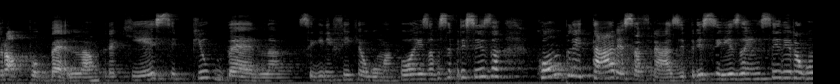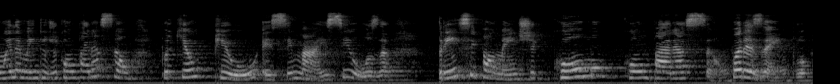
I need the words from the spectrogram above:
troppo bella. Para que esse più bella signifique alguma coisa, você precisa completar essa frase, precisa inserir algum elemento de comparação, porque o più, esse mais, se usa principalmente como comparação. Por exemplo,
